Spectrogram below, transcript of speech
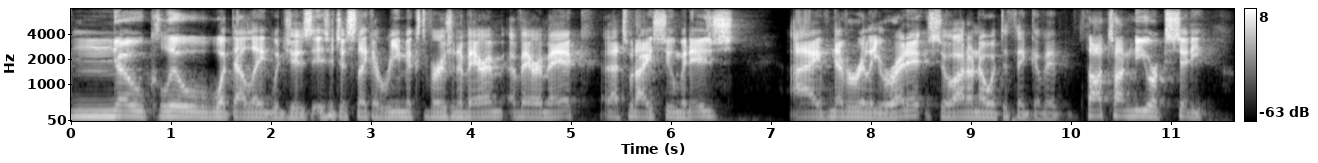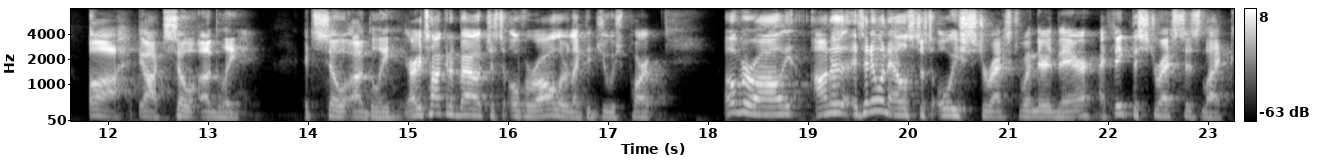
No clue what that language is. Is it just like a remixed version of Aram- of Aramaic? That's what I assume it is. I've never really read it, so I don't know what to think of it. Thoughts on New York City? Oh, oh it's so ugly. It's so ugly. Are you talking about just overall or like the Jewish part? Overall, is anyone else just always stressed when they're there? I think the stress is like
